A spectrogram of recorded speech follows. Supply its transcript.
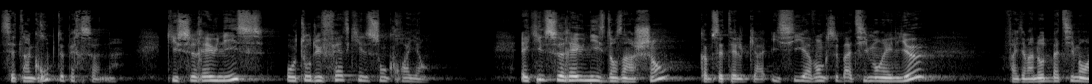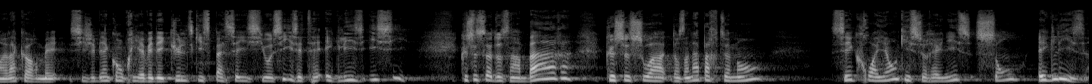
C'est un groupe de personnes qui se réunissent autour du fait qu'ils sont croyants et qu'ils se réunissent dans un champ, comme c'était le cas ici avant que ce bâtiment ait lieu. Enfin, il y avait un autre bâtiment, hein, d'accord, mais si j'ai bien compris, il y avait des cultes qui se passaient ici aussi, ils étaient églises ici. Que ce soit dans un bar, que ce soit dans un appartement, ces croyants qui se réunissent sont églises.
